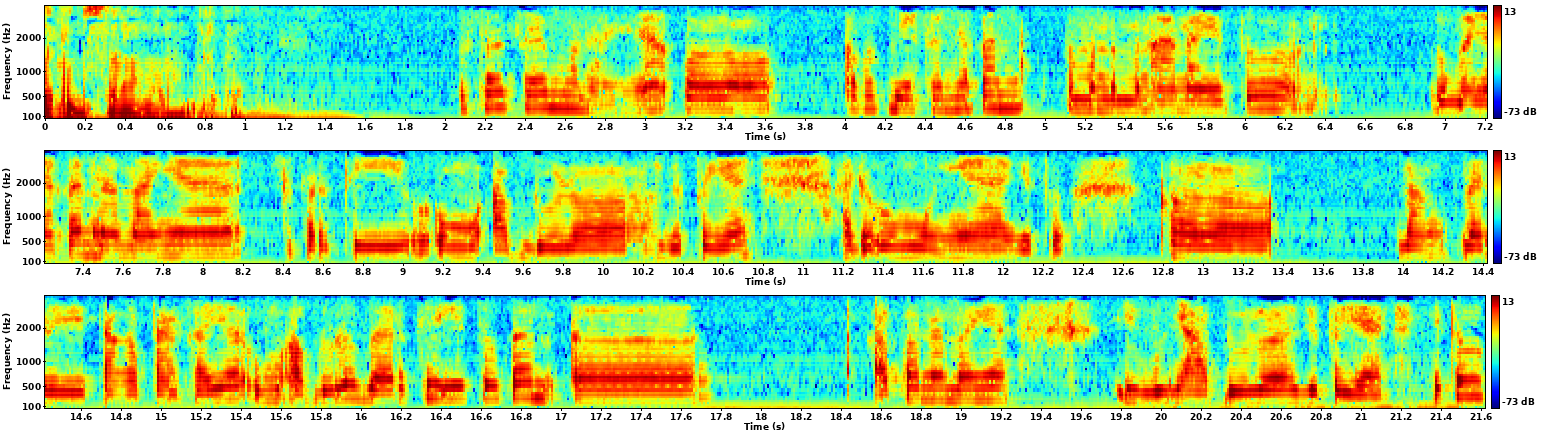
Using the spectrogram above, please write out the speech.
Waalaikumsalam warahmatullahi wabarakatuh. Ustaz saya mau nanya kalau apa biasanya kan teman-teman anak itu kebanyakan namanya seperti Umu Abdullah gitu ya, ada umunya gitu. Kalau dari tanggapan saya Umu Abdullah berarti itu kan eh, apa namanya ibunya Abdullah gitu ya. Itu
